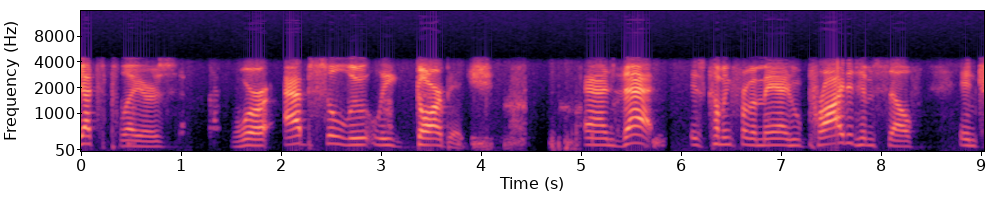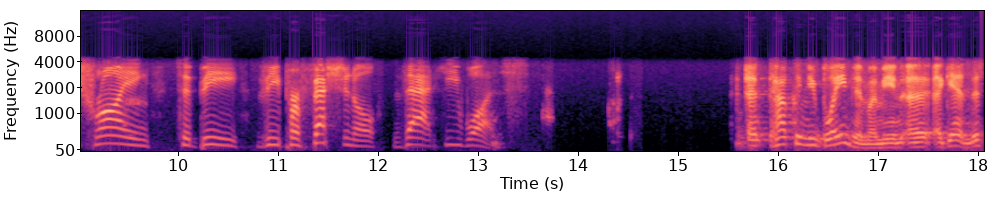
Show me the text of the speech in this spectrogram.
Jets players were absolutely garbage. And that is coming from a man who prided himself in trying to be the professional that he was. And how can you blame him? I mean, uh, again, this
